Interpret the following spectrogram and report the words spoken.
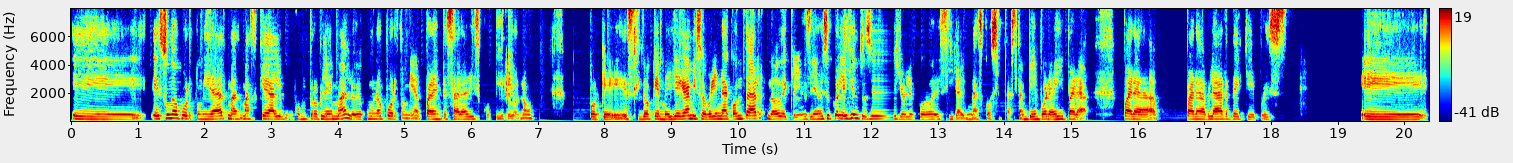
eh, es una oportunidad más, más que algo, un problema, lo veo como una oportunidad para empezar a discutirlo, ¿no? porque es lo que me llega a mi sobrina a contar, ¿no? De que le enseñan en su colegio, entonces yo le puedo decir algunas cositas también por ahí para, para, para hablar de que pues eh,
